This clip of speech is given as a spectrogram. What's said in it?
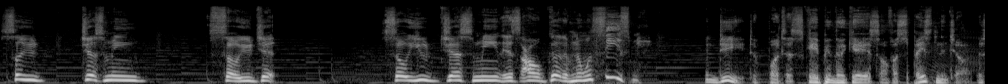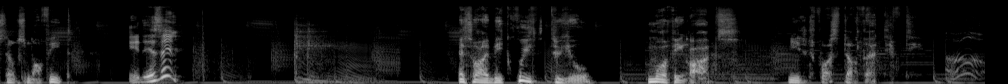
So you just mean, so you just, so you just mean it's all good if no one sees me? Indeed, but escaping the gaze of a space ninja is no small feat. It isn't? And so I bequeath to you morphing arts needed for stealth activity. Oh.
